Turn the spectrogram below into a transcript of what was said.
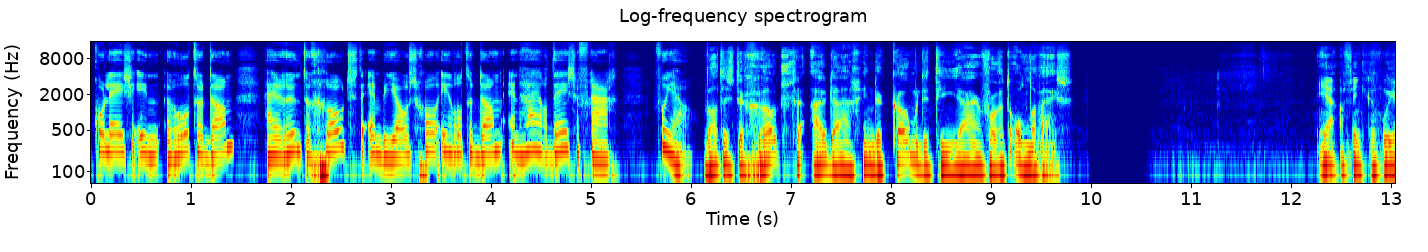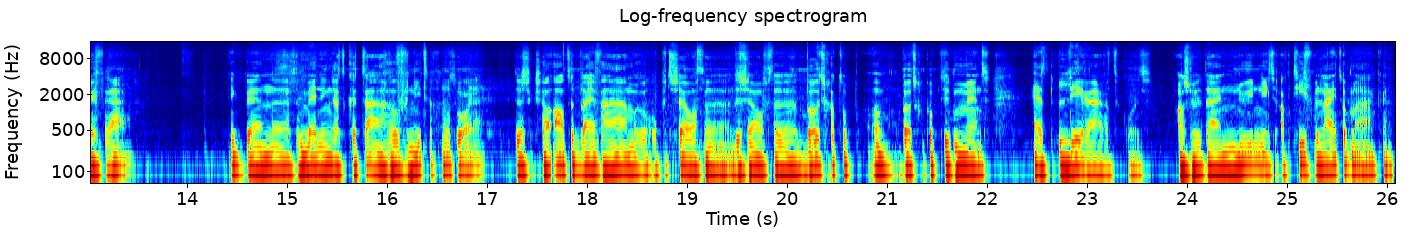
College in Rotterdam. Hij runt de grootste mbo-school in Rotterdam. En hij had deze vraag voor jou. Wat is de grootste uitdaging de komende tien jaar voor het onderwijs? Ja, dat vind ik een goede vraag. Ik ben uh, van mening dat Qatar vernietigd moet worden. Dus ik zal altijd blijven hameren op hetzelfde, dezelfde boodschap op, op, dit moment. Het lerarentekort. Als we daar nu niet actief beleid op maken...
